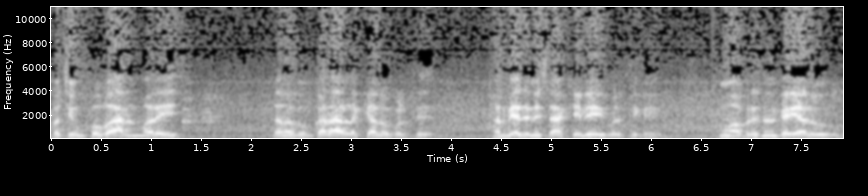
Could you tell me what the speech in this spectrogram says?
પછી હું ખૂબ આનંદમાં રહીશ. તમે કોઈ કરાર લખ્યાલો પડશે અને બે જણની સાક્ષી લેવી પડશે કે હું ઓપરેશન કરી આલું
